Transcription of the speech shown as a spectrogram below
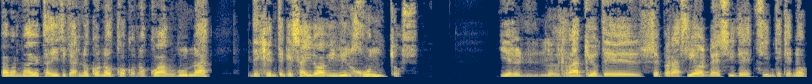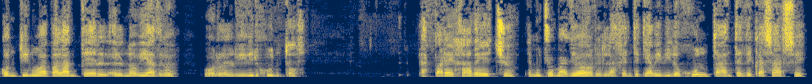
Vamos, no hay estadísticas, no conozco, conozco algunas de gente que se ha ido a vivir juntos. Y el, ratio de separaciones y de, de que no continúa para adelante el, el noviazgo o el vivir juntos, las parejas, de hecho, es mucho mayor. La gente que ha vivido junta antes de casarse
